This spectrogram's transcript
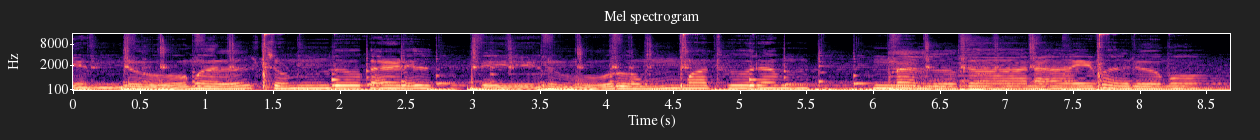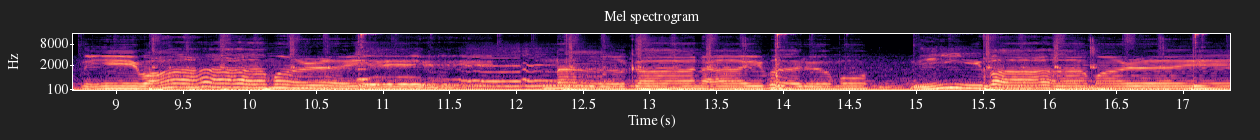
എന്നൂമൽ ചുണ്ടുകളിൽ തേനൂറും മധുരം നൽകാനായി വരുമോ? നീ വാ മഴയേ. നൽകാനായി വരുമോ? നീ വാ മഴയേ.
